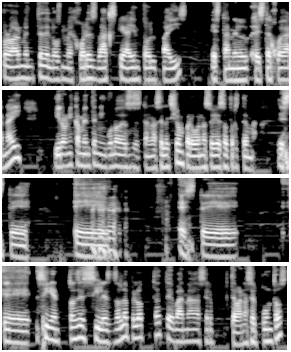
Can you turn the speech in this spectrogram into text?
probablemente de los mejores backs que hay en todo el país, están en, este, juegan ahí. Irónicamente ninguno de esos está en la selección, pero bueno, eso ya es otro tema. Este, eh, este, sí, entonces si les das la pelota te van a hacer te van a hacer puntos.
